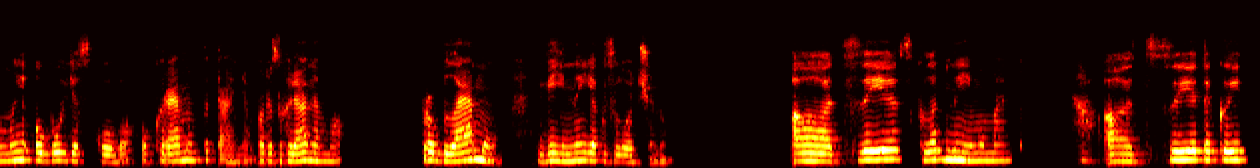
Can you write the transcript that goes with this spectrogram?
ми обов'язково окремим питанням розглянемо проблему війни як злочину. Це складний момент, це такий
